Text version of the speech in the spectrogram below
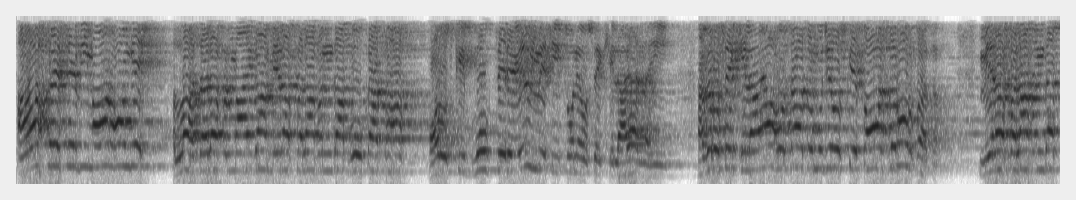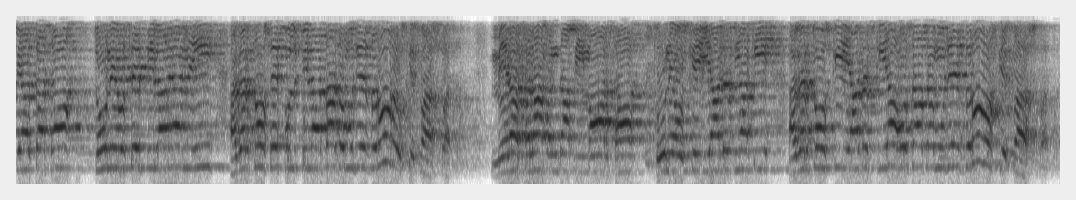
آپ کیسے بیمار ہوں گے؟ اللہ تعالیٰ فرمائے گا، میرا فلا بندہ بھوکا تھا اور اس کی بھوک تیرے علم میں تھی، تو نے اسے کھلایا نہیں۔ اگر اسے کھلایا ہوتا تو مجھے اس کے پاس ضرور پاتا۔ میرا فلا بندہ پیاسا تھا، تو نے اسے پلایا نہیں۔ اگر تو اسے پل پلاتا تو مجھے ضرور اس کے پاس پاتا۔ میرا فلاں بندہ بیمار تھا، تو نے اس کی عیادت نہ کی۔ اگر تو اس کی عیادت کیا ہوتا تو مجھے ضرور اس کے پاس پاتا۔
